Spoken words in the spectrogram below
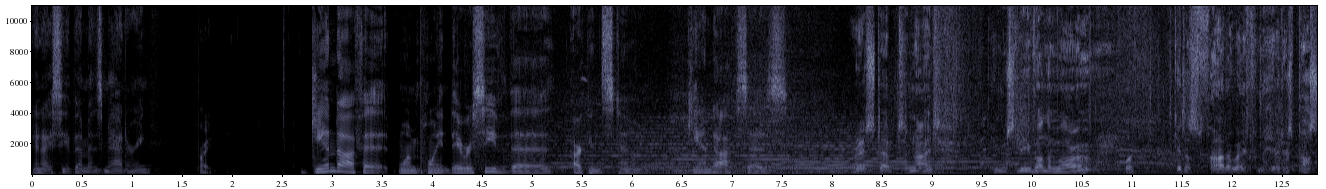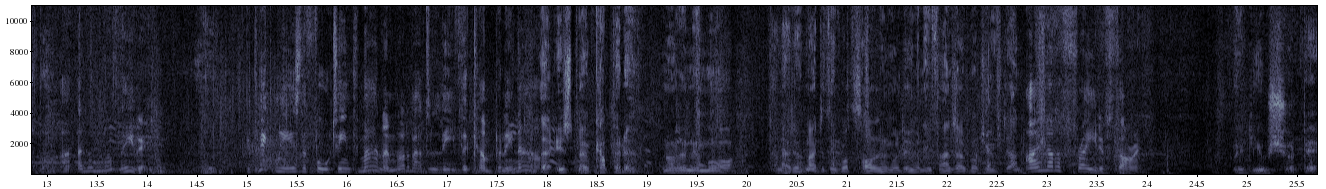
and I see them as mattering. Right. Gandalf, at one point, they receive the Arkenstone. And Gandalf says, Rest up tonight. You must leave on the morrow. What? Get as far away from here as possible. I, and I'm not leaving. You picked me as the 14th man. I'm not about to leave the company now. There is no company, not anymore. And I don't like to think what Thorin will do when he finds out what you've done. I'm not afraid of Thorin. Well, you should be.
